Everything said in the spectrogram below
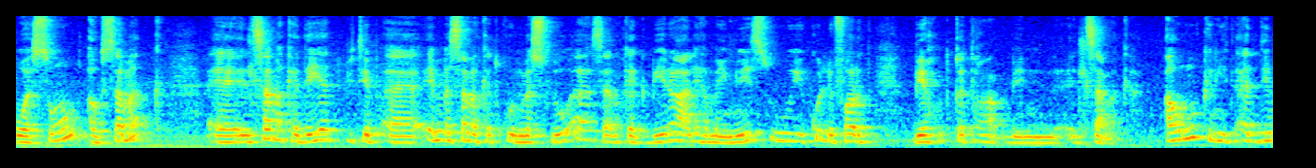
بواسون أو سمك. آه، السمكة ديت بتبقى إما سمكة تكون مسلوقة سمكة كبيرة عليها مايونيز وكل فرد بياخد قطعة من السمكة. أو ممكن يتقدم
